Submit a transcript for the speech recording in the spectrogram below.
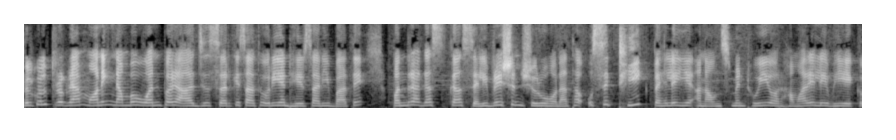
बिल्कुल प्रोग्राम मॉर्निंग नंबर वन पर आज सर के साथ हो रही है ढेर सारी बातें। पंद्रह अगस्त का सेलिब्रेशन शुरू होना था उससे ठीक पहले ये अनाउंसमेंट हुई और हमारे लिए भी एक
